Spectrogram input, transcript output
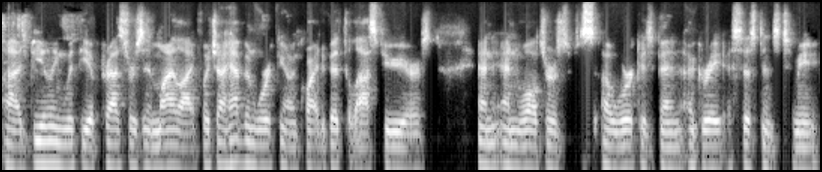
uh, dealing with the oppressors in my life, which I have been working on quite a bit the last few years. And, and Walter's uh, work has been a great assistance to me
